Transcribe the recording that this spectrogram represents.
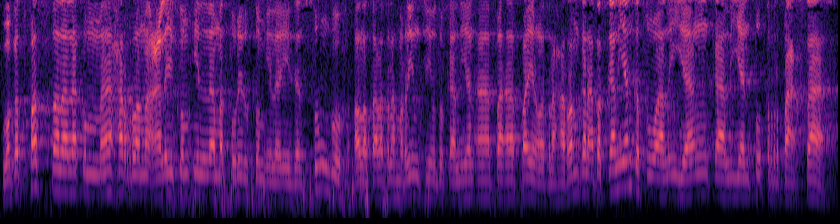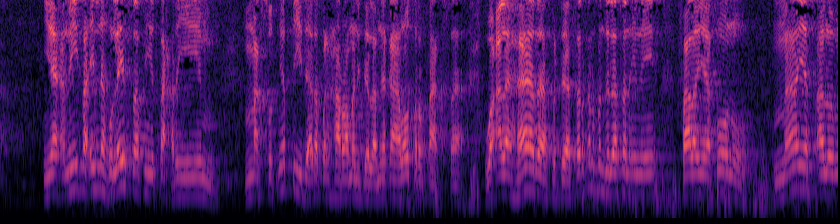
"Wa qad fassala lakum ma harrama 'alaikum illa ma turirtum ilaihi." Dan sungguh Allah Ta'ala telah merinci untuk kalian apa-apa yang Allah telah haramkan atas kalian kecuali yang kalian tuh terpaksa. Yakni fa innahu laysa fihi tahrim. Maksudnya tidak ada pengharaman di dalamnya kalau terpaksa. Wa 'ala berdasarkan penjelasan ini, fala yakunu ma yaf'alu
